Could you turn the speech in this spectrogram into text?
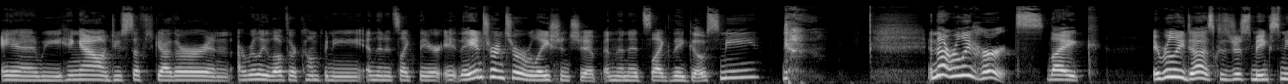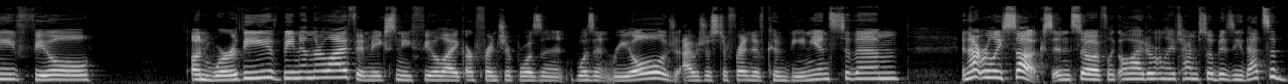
and we hang out and do stuff together and I really love their company and then it's like they're they enter into a relationship and then it's like they ghost me and that really hurts. Like, it really does because it just makes me feel unworthy of being in their life. It makes me feel like our friendship wasn't wasn't real. I was just a friend of convenience to them. And that really sucks. And so if like, oh, I don't really have time, I'm so busy, that's a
